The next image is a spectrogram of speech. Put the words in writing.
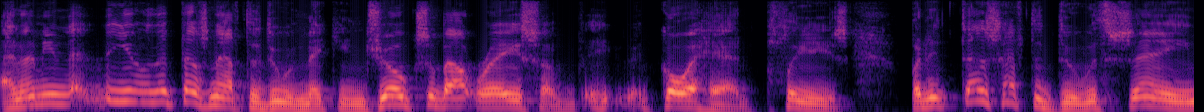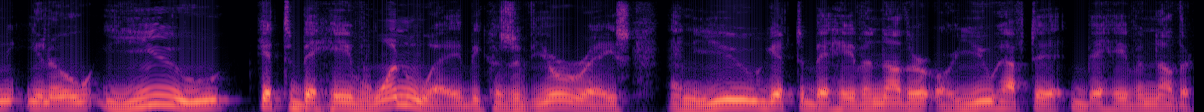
And I mean, that, you know, that doesn't have to do with making jokes about race. Uh, go ahead, please. But it does have to do with saying, you know, you get to behave one way because of your race, and you get to behave another, or you have to behave another.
